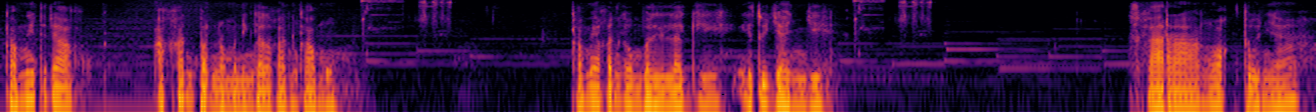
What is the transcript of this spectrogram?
Kami tidak akan pernah meninggalkan kamu. Kami akan kembali lagi, itu janji. Sekarang waktunya.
